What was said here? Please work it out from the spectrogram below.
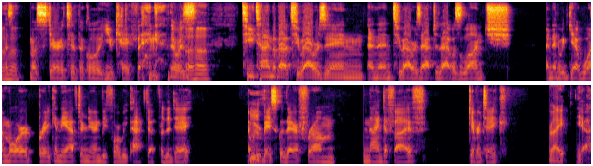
Uh-huh. Most stereotypical UK thing. there was Uh-huh. tea time about two hours in, and then two hours after that was lunch, and then we'd get one more break in the afternoon before we packed up for the day. And we were basically there from nine to five, give or take. Right. Yeah.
